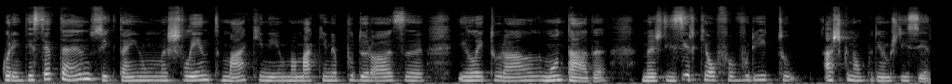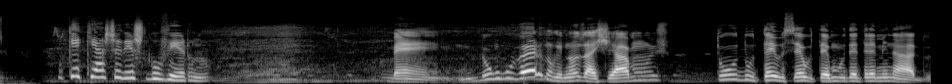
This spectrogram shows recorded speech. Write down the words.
47 anos e que tem uma excelente máquina e uma máquina poderosa eleitoral montada. Mas dizer que é o favorito, acho que não podemos dizer. O que é que acha deste governo? Bem, de um governo que nós achamos tudo tem o seu tempo determinado.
